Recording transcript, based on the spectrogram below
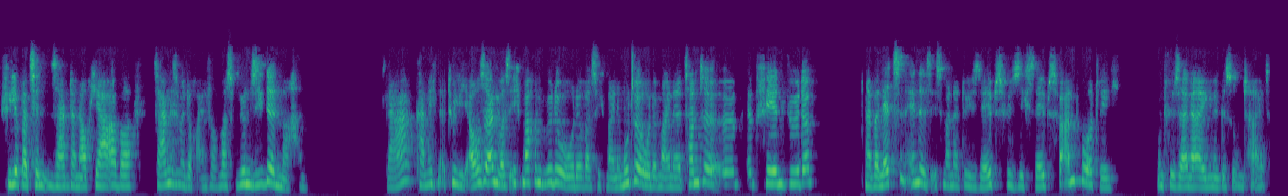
viele Patienten sagen dann auch, ja, aber sagen Sie mir doch einfach, was würden Sie denn machen? Klar, kann ich natürlich auch sagen, was ich machen würde oder was ich meine Mutter oder meine Tante äh, empfehlen würde. Aber letzten Endes ist man natürlich selbst für sich selbst verantwortlich und für seine eigene Gesundheit.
